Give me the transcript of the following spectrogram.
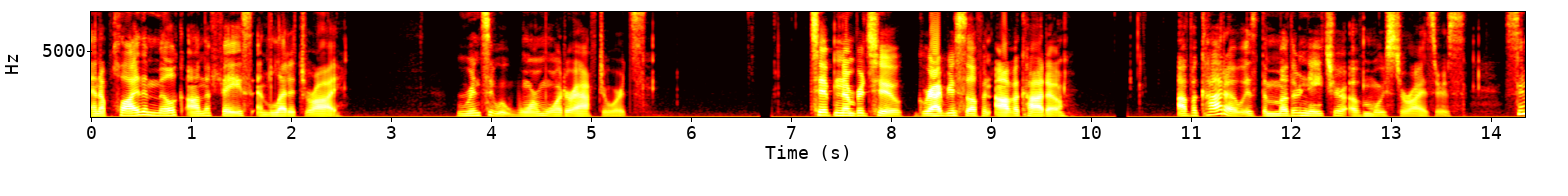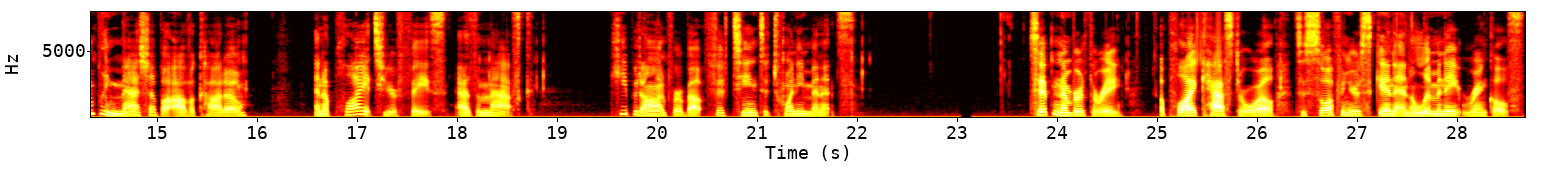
and apply the milk on the face and let it dry. Rinse it with warm water afterwards. Tip number two, grab yourself an avocado. Avocado is the mother nature of moisturizers. Simply mash up an avocado and apply it to your face as a mask. Keep it on for about 15 to 20 minutes. Tip number three, apply castor oil to soften your skin and eliminate wrinkles.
